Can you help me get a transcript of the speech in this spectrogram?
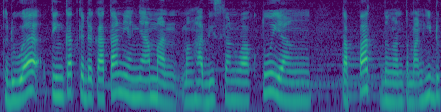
Kedua, tingkat kedekatan yang nyaman, menghabiskan waktu yang tepat dengan teman hidup.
